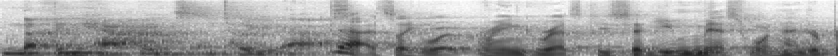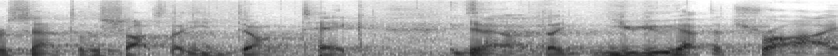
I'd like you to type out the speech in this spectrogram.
nothing happens until you ask. Yeah, it's like what Wayne Gretzky said. You miss 100% of the shots that you don't take. Exactly. You know, like you, you have to try,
